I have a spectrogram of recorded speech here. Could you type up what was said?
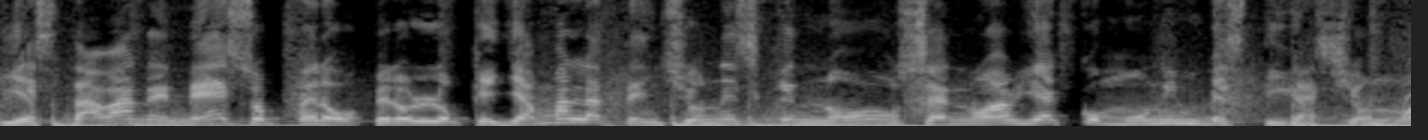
Y estaban en eso, pero, pero lo que llama la atención es que no, o sea, no había como una investigación, o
